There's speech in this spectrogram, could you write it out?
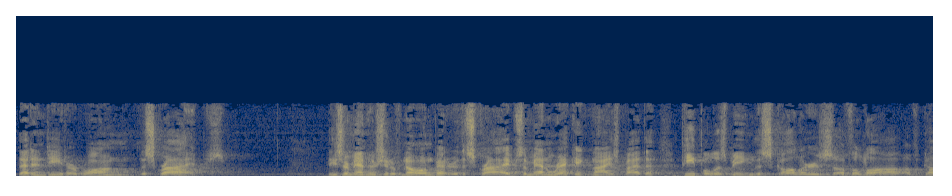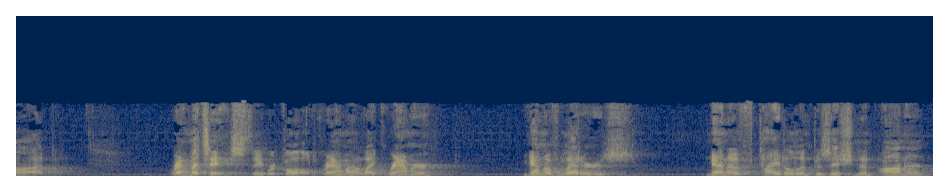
that indeed are wrong. The scribes. These are men who should have known better. The scribes, the men recognized by the people as being the scholars of the law of God. Grammates, they were called. Gramma, like grammar, men of letters, men of title and position and honor.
